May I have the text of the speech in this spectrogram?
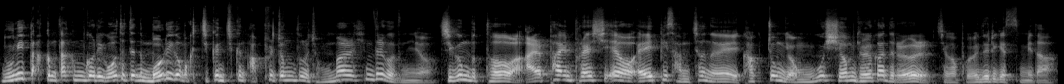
눈이 따끔따끔거리고 어떨 때는 머리가 막 지끈지끈 아플 정도로 정말 힘들거든요. 지금부터 알파인 프레시 에어 AP3000의 각종 연구 시험 결과들을 제가 보여드리겠습니다.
